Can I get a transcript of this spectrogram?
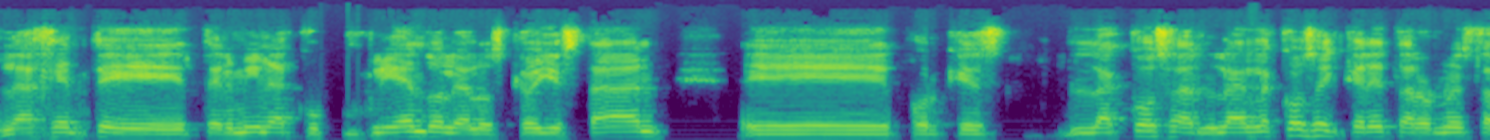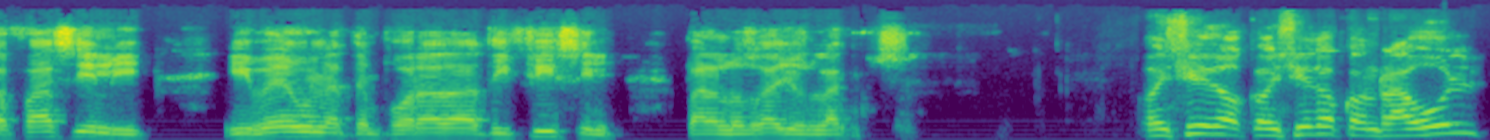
la gente termina cumpliéndole a los que hoy están, porque la cosa, la, cosa en Querétaro no está fácil y, y una temporada difícil para los Gallos Blancos. Coincido, coincido con Raúl.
